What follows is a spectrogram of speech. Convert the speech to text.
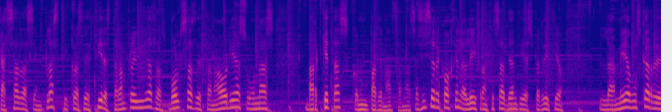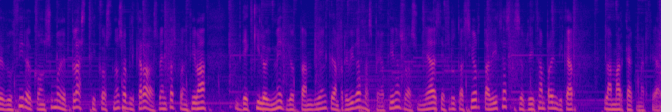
casadas en plástico, es decir, estarán prohibidas las bolsas de zanahorias o unas barquetas con un par de manzanas. Así se recoge en la ley francesa de antidesperdicio. La medida busca reducir el consumo de plásticos. No se aplicará a las ventas por encima de kilo y medio. También quedan prohibidas las pegatinas o las unidades de frutas y hortalizas que se utilizan para indicar la marca comercial.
